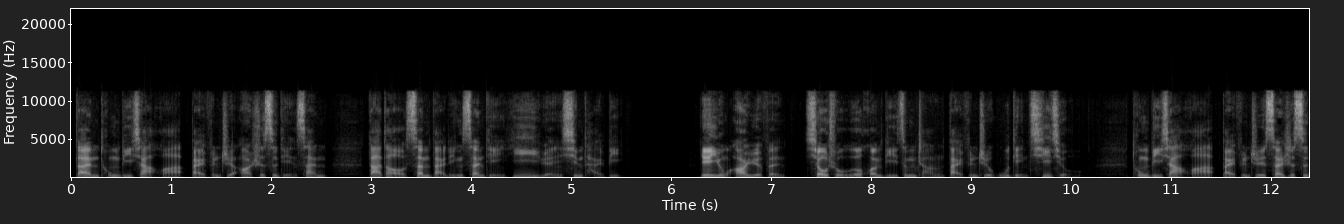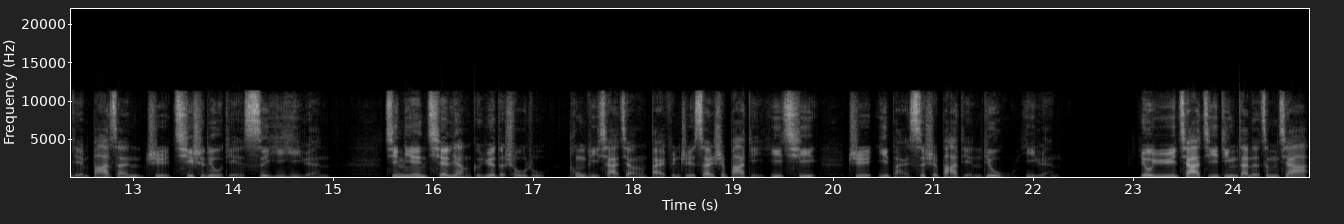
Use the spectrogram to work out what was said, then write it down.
但同比下滑百分之二十四点三，达到三百零三点一亿元新台币。联咏二月份销售额环比增长百分之五点七九。同比下滑百分之三十四点八三至七十六点四一亿元。今年前两个月的收入同比下降百分之三十八点一七至一百四十八点六五亿元。由于加急订单的增加，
